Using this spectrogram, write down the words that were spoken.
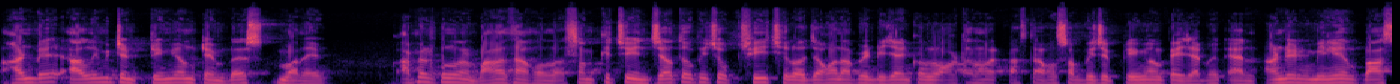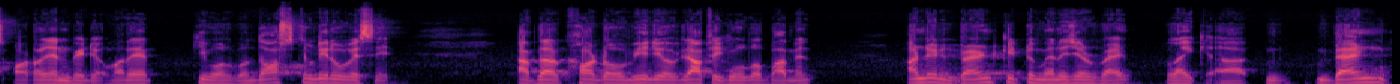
হান্ড্রেড আনলিমিটেড প্রিমিয়াম টেম্পলেস মানে আপনার কোনো ভাড়া থাকল না সব কিছুই যত কিছু ফ্রি ছিল যখন আপনি ডিজাইন করবেন অটো হওয়ার কাজ তখন সব কিছু প্রিমিয়াম পেয়ে যাবেন and hundred million plus photo and video মানে কী বলব দশ কোটিরও বেশি আপনার ফটো ভিডিও গ্রাফিকগুলো পাবেন hundred brand kit to manager brand like brand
